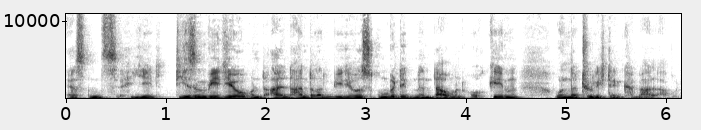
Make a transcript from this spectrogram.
erstens diesem Video und allen anderen Videos unbedingt einen Daumen hoch geben und natürlich den Kanal abonnieren.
